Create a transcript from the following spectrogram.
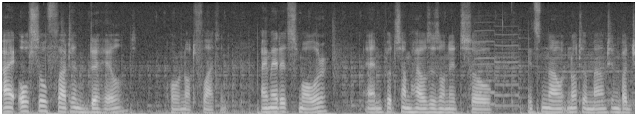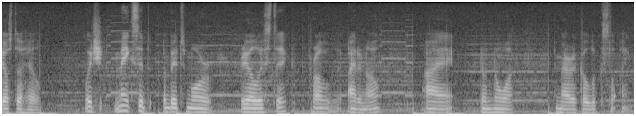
I also flattened the hill or not flattened. I made it smaller and put some houses on it so it's now not a mountain but just a hill which makes it a bit more realistic probably. I don't know. I don't know what America looks like.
